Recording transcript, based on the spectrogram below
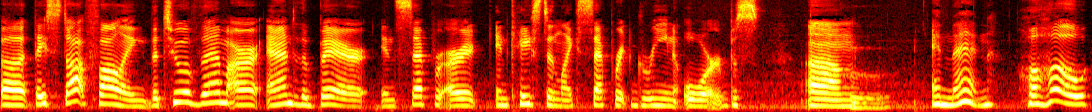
Uh, they stop falling. The two of them are and the bear in separate are encased in like separate green orbs. Um, and then ho ho,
